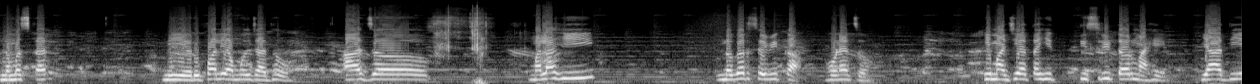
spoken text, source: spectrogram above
नमस्कार. मी रुपाली अमोल जाधव. आज मला ही नगरसेविका होण्याचं ही माझी आता ही तिसरी टर्म आहे. याआधी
